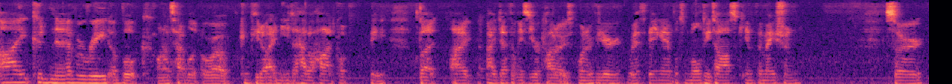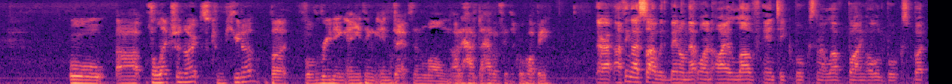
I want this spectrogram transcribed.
I could never read a book on a tablet or a computer. I need to have a hard copy. But I, I definitely see Ricardo's point of view with being able to multitask information. So, all uh, for lecture notes, computer. But for reading anything in depth and long, I'd have to have a physical copy. All right, I think I side with Ben on that one. I love antique books and I love buying old books, but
